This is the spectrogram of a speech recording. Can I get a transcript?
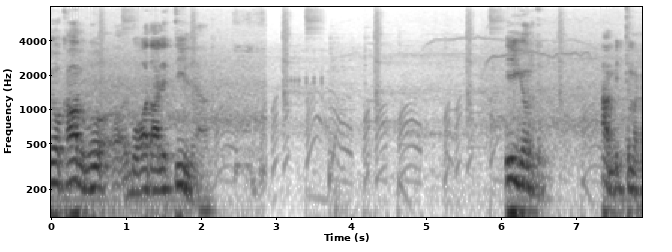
Yok abi bu bu adalet değil ya. İyi gördün. Tamam bitti maç.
